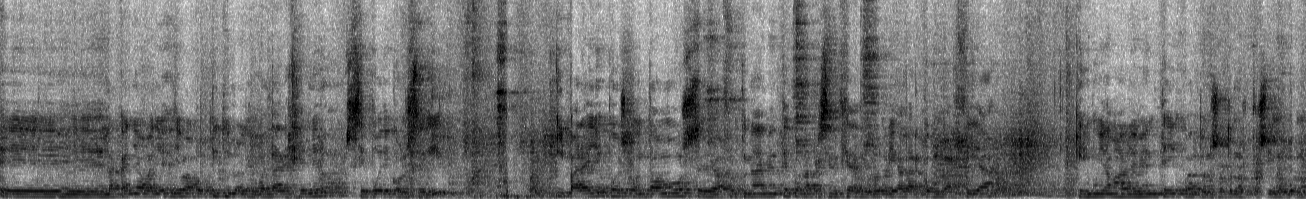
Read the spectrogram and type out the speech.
eh, la caña lleva por título La igualdad de género se puede conseguir y para ello pues contamos eh, afortunadamente con la presencia de Gloria Alarcón García que muy amablemente en cuanto nosotros nos pusimos, bueno,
